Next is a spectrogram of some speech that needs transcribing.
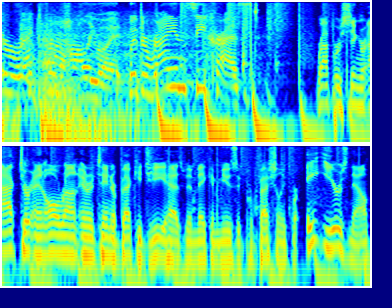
Direct from Hollywood with Ryan Seacrest. Rapper, singer, actor, and all around entertainer Becky G has been making music professionally for eight years now,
